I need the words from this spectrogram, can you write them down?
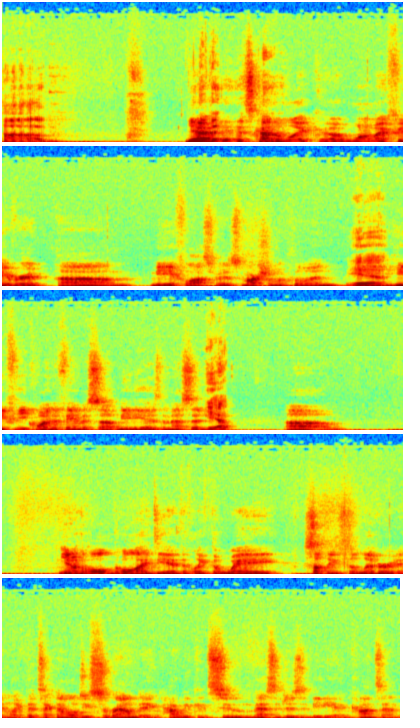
um Yeah, but- it's kind of like uh, one of my favorite um, media philosophers, Marshall McLuhan. Yeah. he, he, he coined the famous uh, "media is the message." yep Um, you know the whole the whole idea that like the way something's delivered and like the technology surrounding how we consume messages and media and content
